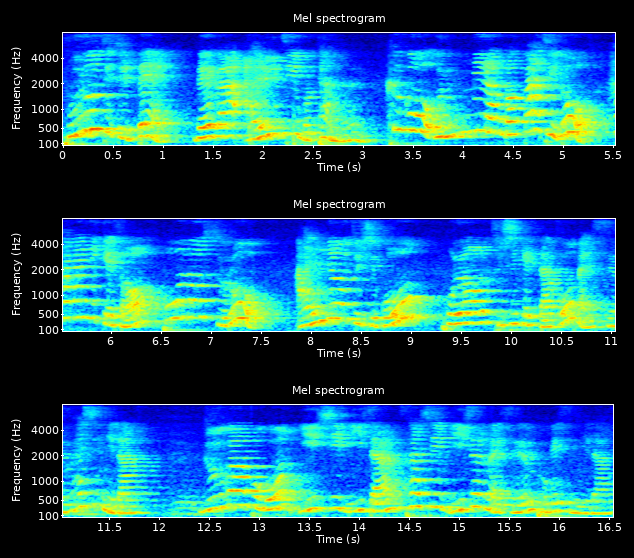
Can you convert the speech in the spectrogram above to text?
부르짖을 때 내가 알지 못하는 크고 은밀한 것까지도 하나님께서 보너스로 알려주시고 보여주시겠다고 말씀하십니다. 누가복음 22장 42절 말씀 보겠습니다.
